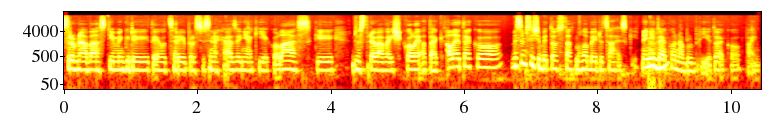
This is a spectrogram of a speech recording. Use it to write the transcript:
srovnává s tím, kdy ty jeho dcery prostě si nacházejí nějaký jako lásky, dostudovávají školy a tak. Ale je to jako, myslím si, že by to snad mohlo být docela hezký. Není to jako nablblý, je to jako fajn.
